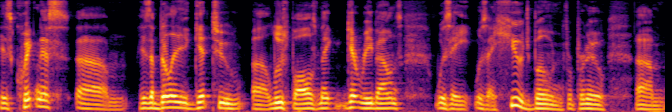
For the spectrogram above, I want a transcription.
his quickness, um, his ability to get to uh, loose balls, make get rebounds was a was a huge boon for Purdue. Um,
